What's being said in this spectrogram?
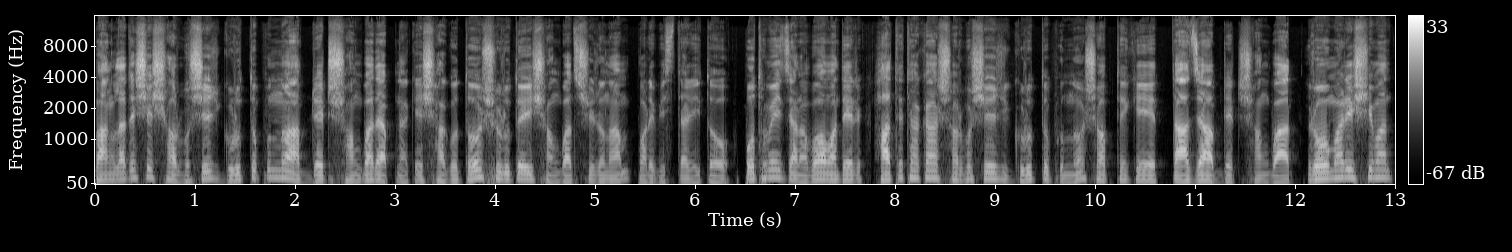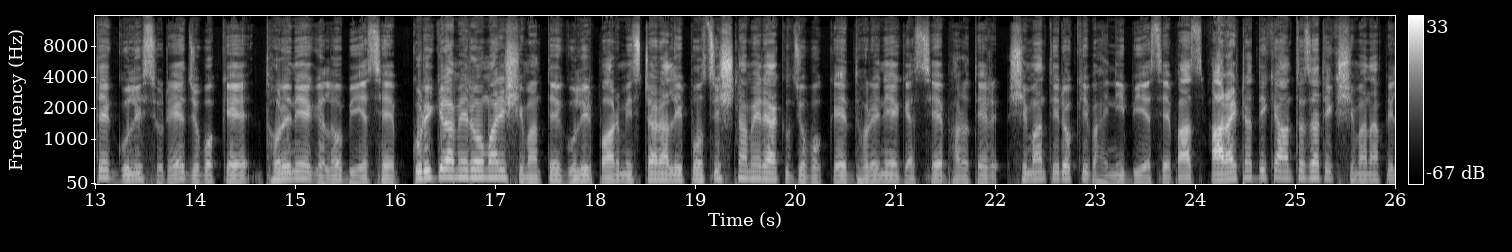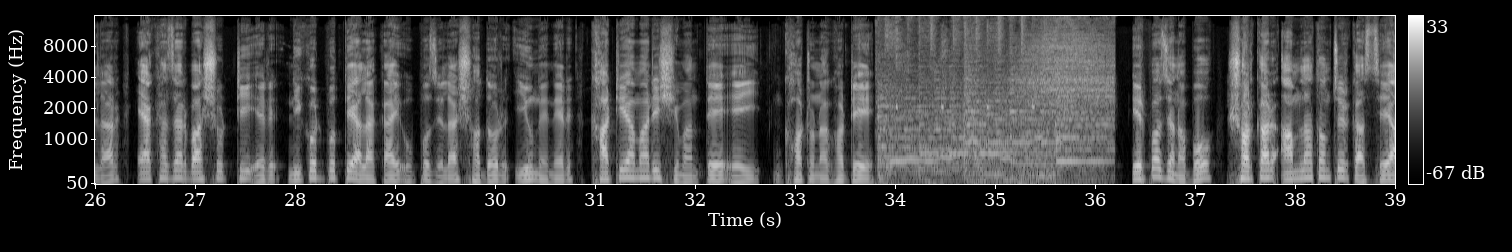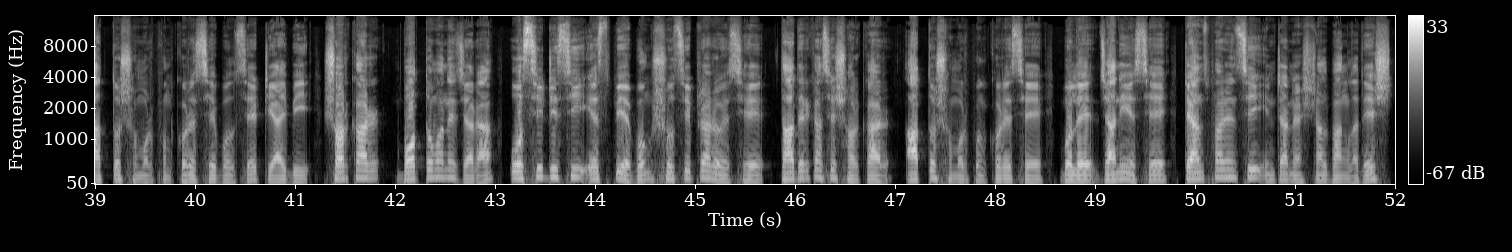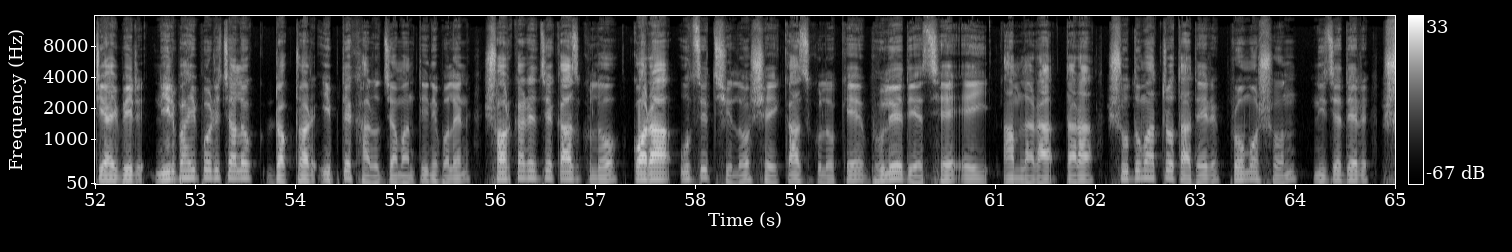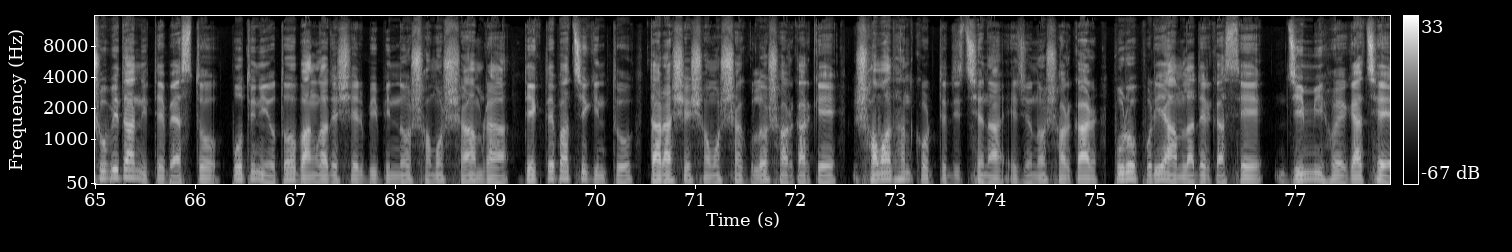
বাংলাদেশের সর্বশেষ গুরুত্বপূর্ণ আপডেট সংবাদে আপনাকে স্বাগত। শুরুতেই সংবাদ শিরোনাম, পরে বিস্তারিত। প্রথমেই জানাব আমাদের হাতে থাকা সর্বশেষ গুরুত্বপূর্ণ, সবথেকে তাজা আপডেট সংবাদ। রৌমারি সীমান্তে গুলি ছুড়ে যুবককে ধরে নিয়ে গেল বিএসএফ। কুড়িগ্রামে রৌমারী সীমান্তে গুলির পর মিস্টার আলী পঁচিশ নামের এক যুবককে ধরে নিয়ে গেছে ভারতের সীমান্তিরক্ষী বাহিনী বিএসএফ আজ। আড়াইটার দিকে আন্তর্জাতিক সীমানা পিলার এক হাজার বাষট্টি এর নিকটবর্তী এলাকায় উপজেলা সদর ইউনিয়নের খাটিয়ামারি সীমান্তে এই ঘটনা ঘটে। এরপর জানাব, সরকার আমলাতন্ত্রের কাছে আত্মসমর্পণ করেছে বলছে টিআইবি। সরকার, বর্তমানে যারা ওসিডিসি, এসপি এবং সচিবরা রয়েছে, তাদের কাছে সরকার আত্মসমর্পণ করেছে বলে জানিয়েছে ট্রান্সপারেন্সি ইন্টারন্যাশনাল বাংলাদেশ টিআইবির নির্বাহী পরিচালক ড ইফতেখারুজ্জামান। তিনি বলেন, সরকারের যে কাজগুলো করা উচিত ছিল, সেই কাজগুলোকে ভুলিয়ে দিয়েছে এই আমলারা। তারা শুধুমাত্র তাদের প্রমোশন, নিজেদের সুবিধা নিতে ব্যস্ত। প্রতিনিয়ত বাংলাদেশের বিভিন্ন সমস্যা আমরা দেখতে পাচ্ছি, কিন্তু তারা সেই সমস্যাগুলো সরকারকে সমাধান করতে দিচ্ছে না। এজন্য সরকার পুরোপুরি আমলাদের কাছে জিম্মি হয়ে গেছে।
